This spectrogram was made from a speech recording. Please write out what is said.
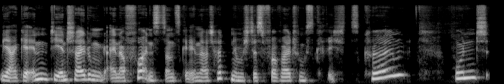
ja, die Entscheidung einer Vorinstanz geändert hat, nämlich des Verwaltungsgerichts Köln. Und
